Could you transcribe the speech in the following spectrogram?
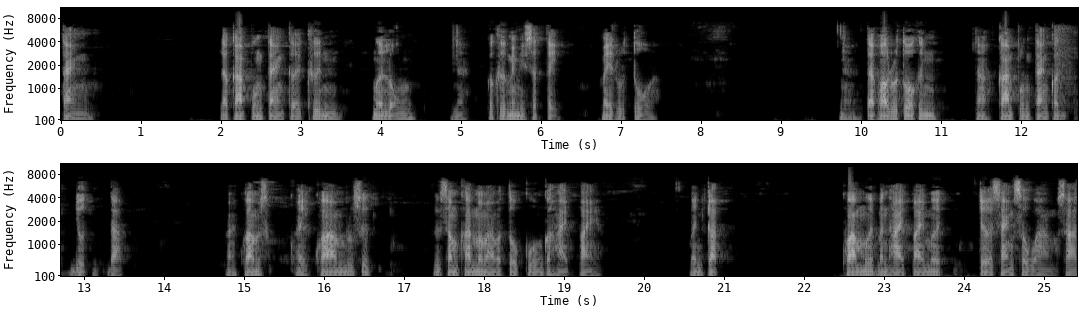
แต่ง แล้วการปรุงแต่งเกิดขึ้นเมื่อหลงนะก็คือไม่มีสติไม่รู้ตัวนะแต่พอรู้ตัวขึ้นนะการปรุงแต่งก็หยุดดับ ความไอความรู้สึก หรือสำคัญมาหมายว่าตัวกูมันก็หายไป เหมือนกับ ความมืดมันหายไปเมื่อเจอแสงสว่างสาด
